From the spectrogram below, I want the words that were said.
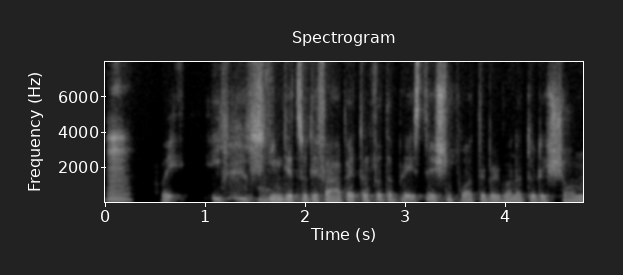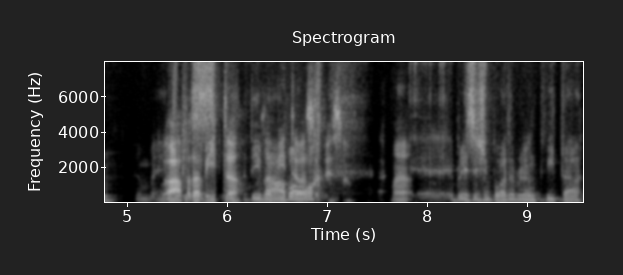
Mhm. Aber ich, ich, ich stimme dir zu, die Verarbeitung von der PlayStation Portable war natürlich schon. Ah, von der Vita. Die war aber auch. Ja. Äh, PlayStation Portable und Vita,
